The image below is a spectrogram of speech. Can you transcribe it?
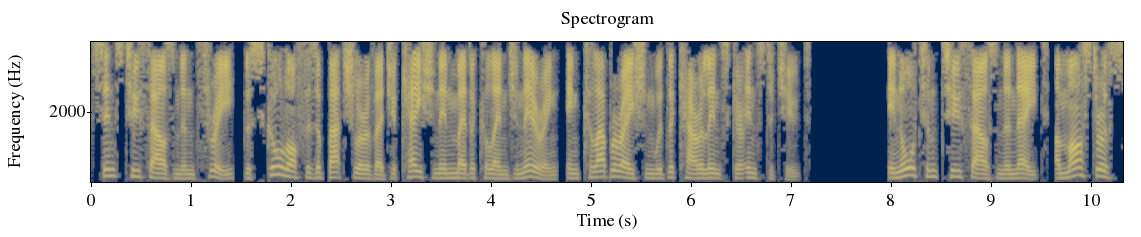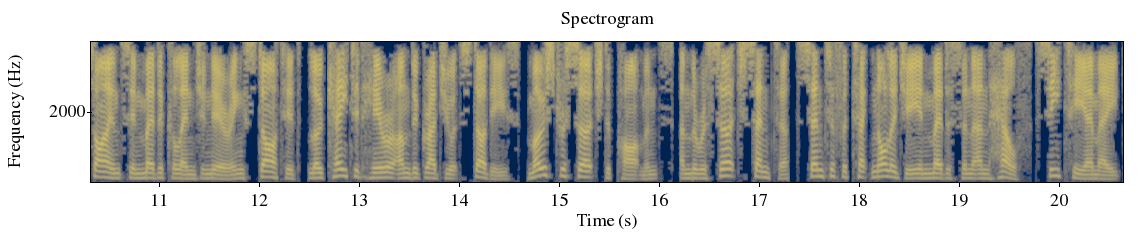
Since 2003, the school offers a Bachelor of Education in Medical Engineering, in collaboration with the Karolinska Institute. In autumn 2008, a Master of Science in Medical Engineering started, located here are undergraduate studies, most research departments, and the Research Center, Center for Technology in Medicine and Health CTMH,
